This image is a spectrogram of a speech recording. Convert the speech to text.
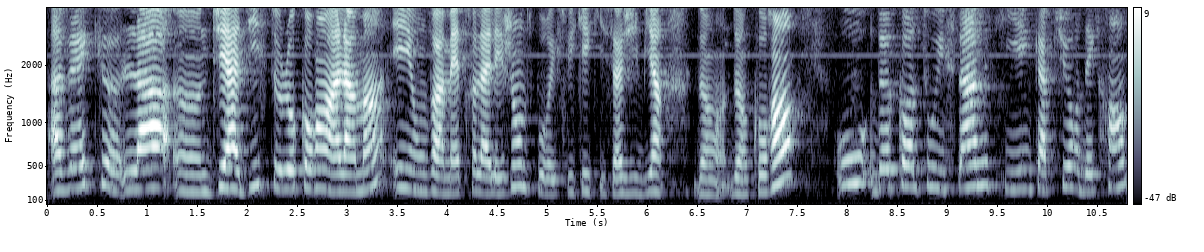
avec un djihadiste le Coran à la main, et on va mettre la légende pour expliquer qu'il s'agit bien d'un Coran ou The Call to Islam, qui est une capture d'écran.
